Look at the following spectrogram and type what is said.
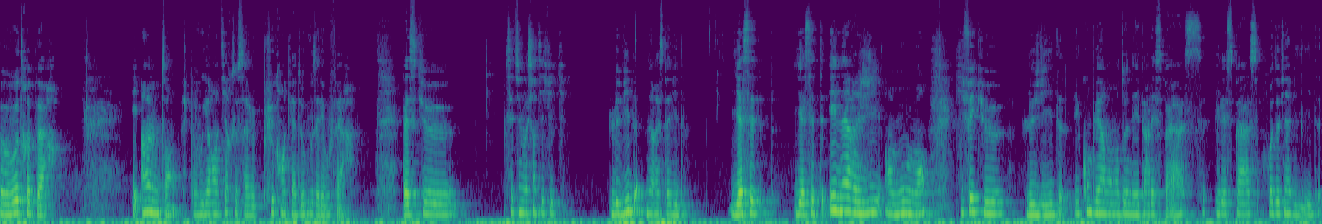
votre peur. Et en même temps, je peux vous garantir que ce sera le plus grand cadeau que vous allez vous faire. Parce que c'est une loi scientifique. Le vide ne reste pas vide. Il y, a cette, énergie en mouvement qui fait que le vide est comblé à un moment donné par l'espace et l'espace redevient vide,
